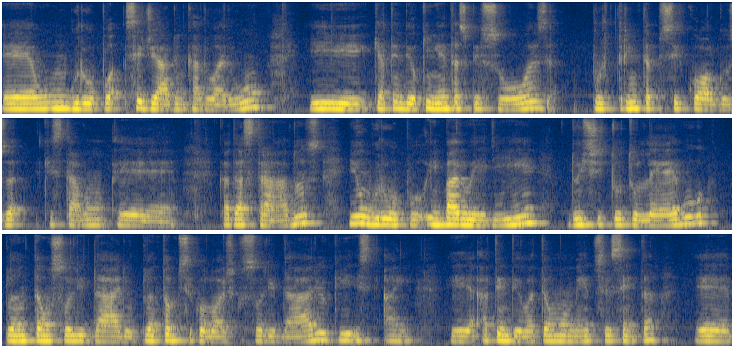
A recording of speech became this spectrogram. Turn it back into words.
é, um grupo sediado em Caruaru, e que atendeu 500 pessoas por 30 psicólogos que estavam é, cadastrados, e um grupo em Barueri, do Instituto Lego, Plantão Solidário, Plantão Psicológico Solidário, que é, atendeu até o momento 60 é,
